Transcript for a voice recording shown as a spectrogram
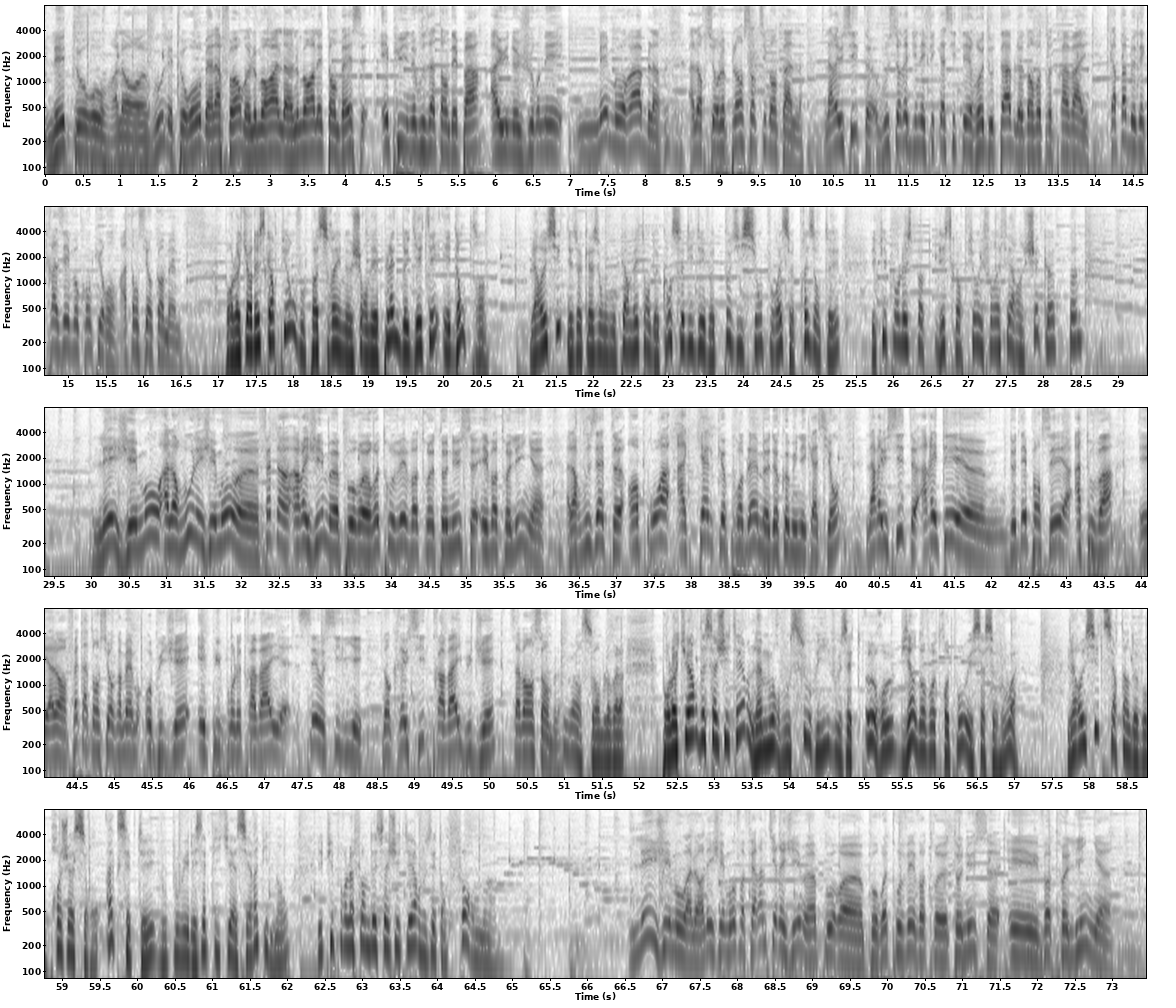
Les taureaux. Alors euh, vous les taureaux, bien la forme, le moral, le moral est en baisse. Et puis ne vous attendez pas à une journée mémorable. Alors sur le plan sentimental, la réussite, vous serez d'une efficacité redoutable dans votre travail, capable d'écraser vos concurrents. Attention quand même. Pour le cœur des scorpions, vous passerez une journée pleine de gaieté et d'entrain. La réussite des occasions vous permettant de consolider votre position pourrait se présenter. Et puis pour les, scorpions, il faudrait faire un check-up. Les Gémeaux, alors vous les Gémeaux, euh, faites un, un régime pour euh, retrouver votre tonus et votre ligne. Alors vous êtes en proie à quelques problèmes de communication. La réussite, arrêtez euh, de dépenser à tout va. Et alors faites attention quand même au budget. Et puis pour le travail, c'est aussi lié. Donc réussite, travail, budget, ça va ensemble. Tout va ensemble, voilà. Pour le cœur des sagittaires, l'amour vous sourit, vous êtes heureux, bien dans votre peau et ça se voit. La réussite, certains de vos projets seront acceptés, vous pouvez les appliquer assez rapidement. Et puis pour la forme des sagittaires, vous êtes en forme. Les Gémeaux, alors les Gémeaux, faut faire un petit régime hein, pour, euh, pour retrouver votre tonus et votre ligne,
